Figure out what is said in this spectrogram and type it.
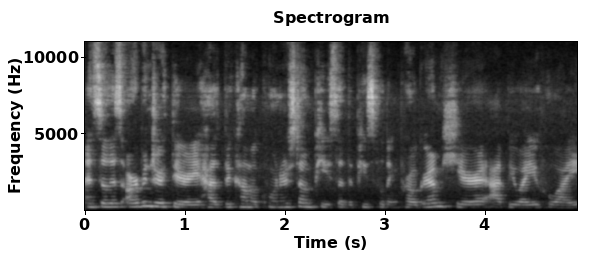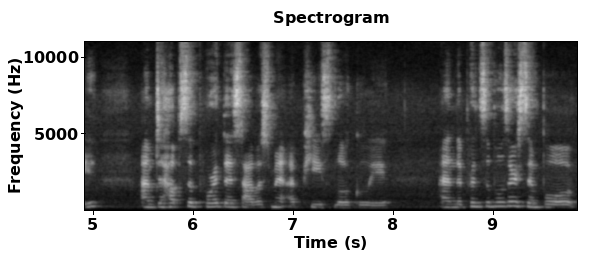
And so, this Arbinger theory has become a cornerstone piece of the peace building program here at BYU Hawaii um, to help support the establishment of peace locally. And the principles are simple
